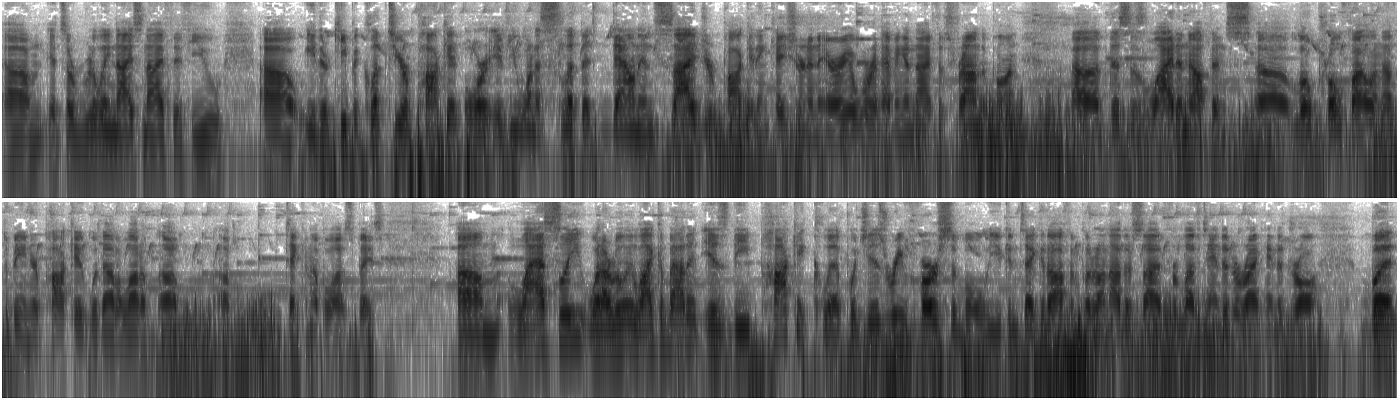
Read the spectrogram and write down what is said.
Um, it's a really nice knife if you uh, either keep it clipped to your pocket or if you want to slip it down inside your pocket in case you're in an area where having a knife is frowned upon. Uh, this is light enough and uh, low profile enough to be in your pocket without a lot of uh, taking up a lot of space. Um, lastly, what I really like about it is the pocket clip, which is reversible. You can take it off and put it on either side for left-handed or right-handed draw. But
